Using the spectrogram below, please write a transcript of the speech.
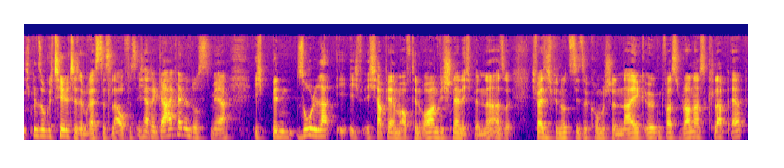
ich bin so getiltet im Rest des Laufes. Ich hatte gar keine Lust mehr. Ich bin so ich, ich habe ja immer auf den Ohren, wie schnell ich bin. Ne? Also ich weiß, ich benutze diese komische Nike irgendwas Runners Club App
